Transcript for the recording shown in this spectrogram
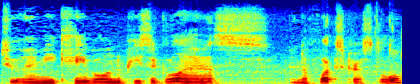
two ME cable and a piece of glass, and a flux crystal.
